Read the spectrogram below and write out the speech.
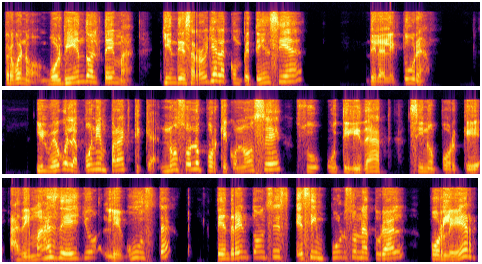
Pero bueno, volviendo al tema, quien desarrolla la competencia de la lectura y luego la pone en práctica, no solo porque conoce su utilidad, sino porque además de ello le gusta, tendrá entonces ese impulso natural por leer,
